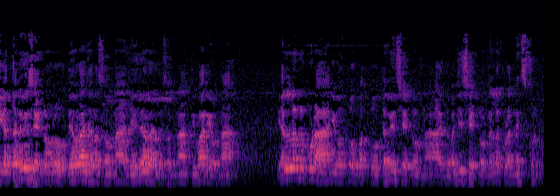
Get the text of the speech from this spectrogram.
ಈಗ ತನ್ವೀರ್ ಸೇಠ್ ಅವರು ದೇವರಾಜ ಅರಸವ್ರನ್ನ ಜಯದೇವ ಜಯದೇವರಾಜ ಅರಸ್ ಅವ್ರನ್ನ ತಿವಾರಿ ಅವ್ರನ್ನ ಎಲ್ಲರೂ ಕೂಡ ಇವತ್ತು ಮತ್ತು ತನ್ವೀರ್ ಸೇಠ್ ಅವ್ರನ್ನ ಇದು ಅಜಿತ್ ಸೇಠ್ ಅವ್ರನ್ನೆಲ್ಲ ಕೂಡ ನೆನೆಸ್ಕೊಂಡ್ರು.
